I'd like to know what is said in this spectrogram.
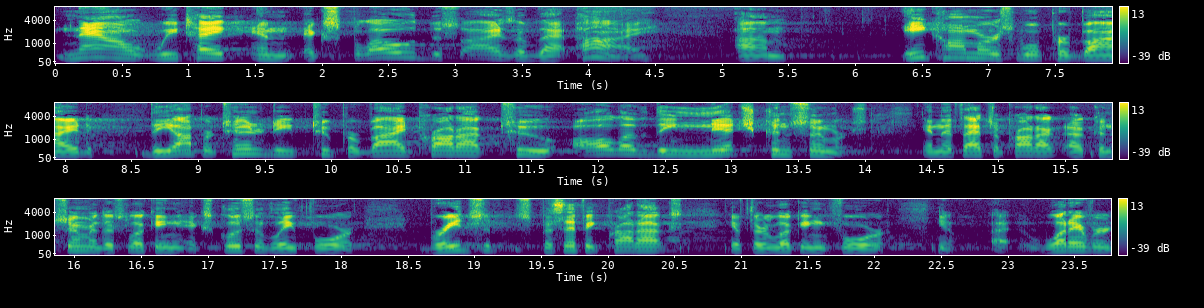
Now we take and explode the size of that pie. Um, e commerce will provide the opportunity to provide product to all of the niche consumers. And if that's a product, a consumer that's looking exclusively for breed specific products, if they're looking for, you know, uh, whatever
